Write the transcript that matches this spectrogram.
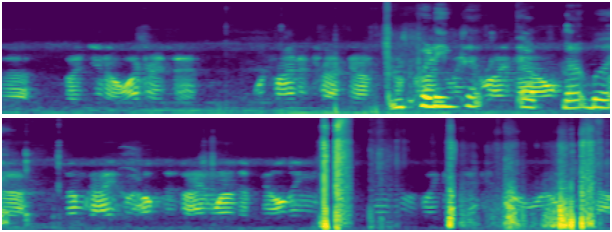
uh, but, you know, like I said, we're trying to track down I'm some putting leads that right up now. my butt. Uh, some guy who helped design one of the buildings says it was like an extra room that got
